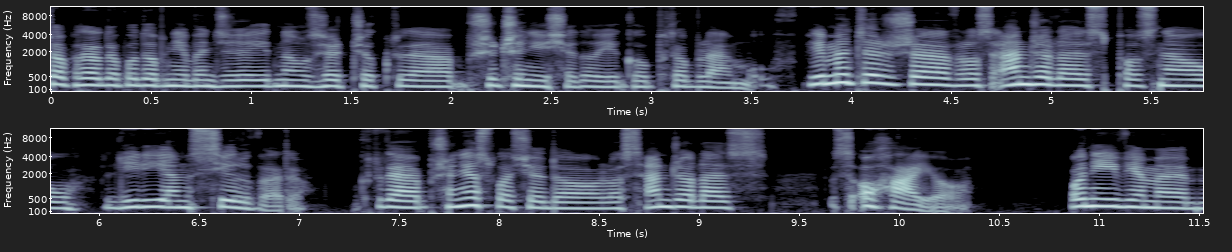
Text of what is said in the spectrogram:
To prawdopodobnie będzie jedną z rzeczy, która przyczyni się do jego problemów. Wiemy też, że w Los Angeles poznał Lillian Silver, która przeniosła się do Los Angeles z Ohio. O niej wiemy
